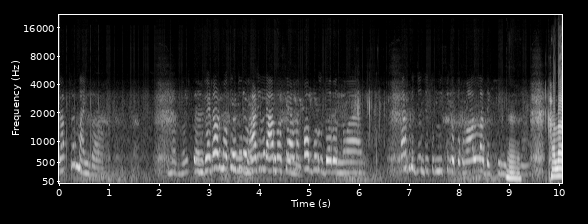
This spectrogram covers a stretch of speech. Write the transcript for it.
বাপটা নাই বা বেটার মতো ভারী লাভ আছে আমার খবর দেবেন নয় হ্যাঁ। খালা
